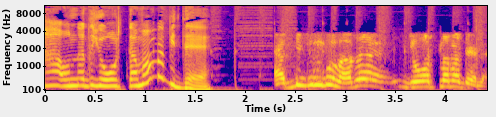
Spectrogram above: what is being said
ha onun adı yoğurtlama mı bir de? Yani bizim burada yoğurtlama derler.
